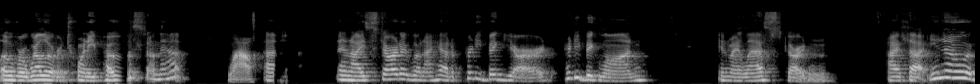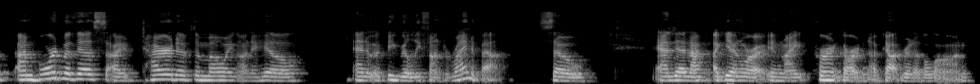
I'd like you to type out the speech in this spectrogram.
over well over twenty posts on that. Wow. Uh, and I started when I had a pretty big yard, pretty big lawn in my last garden. I thought, you know, I'm bored with this. I'm tired of the mowing on a hill, and it would be really fun to write about. So, and then I've, again, we're in my current garden. I've got rid of the lawn.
